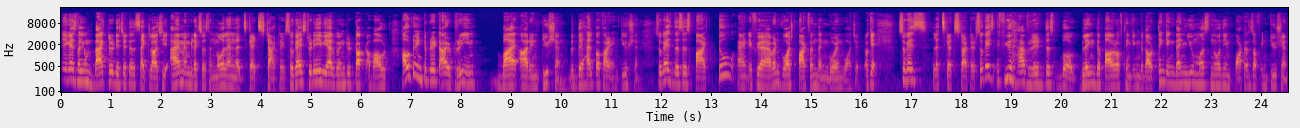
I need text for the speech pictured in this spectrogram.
Hey guys, welcome back to Digital Psychology. I am ambidextrous Anmol and let's get started. So guys, today we are going to talk about how to interpret our dream by our intuition with the help of our intuition. So guys, this is part 2 and if you haven't watched part 1 then go and watch it. Okay. So guys, let's get started. So guys, if you have read this book, Blink the Power of Thinking Without Thinking, then you must know the importance of intuition,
